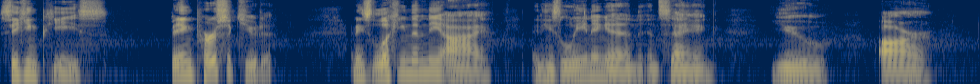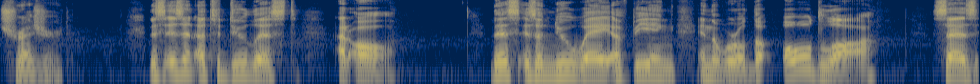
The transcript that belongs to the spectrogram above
seeking peace, being persecuted. And he's looking them in the eye and he's leaning in and saying, You are treasured. This isn't a to do list at all. This is a new way of being in the world. The old law says,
